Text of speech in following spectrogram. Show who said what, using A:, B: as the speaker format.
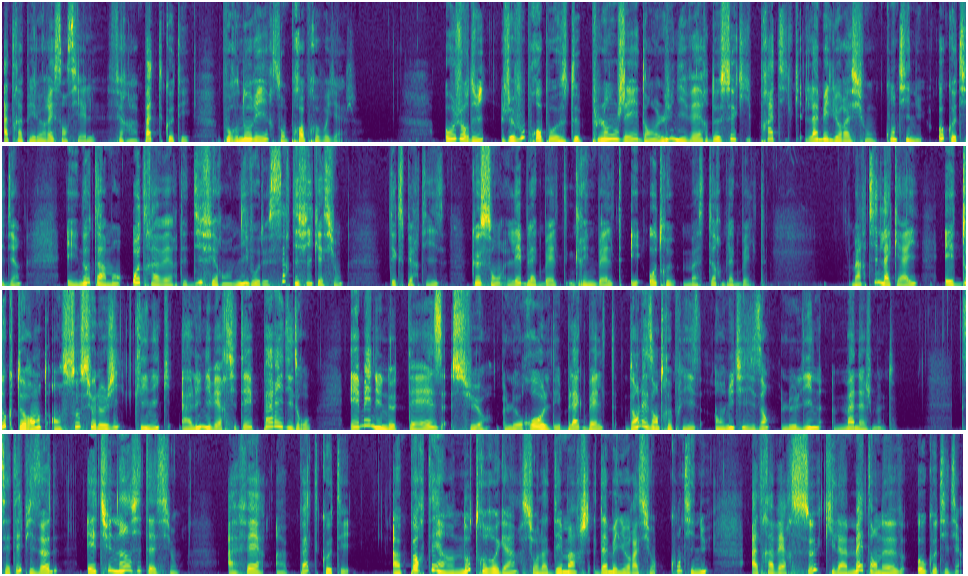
A: attraper leur essentiel, faire un pas de côté pour nourrir son propre voyage. Aujourd'hui, je vous propose de plonger dans l'univers de ceux qui pratiquent l'amélioration continue au quotidien et notamment au travers des différents niveaux de certification, d'expertise que sont les Black Belt, Green Belt et autres Master Black Belt. Martine Lacaille est doctorante en sociologie clinique à l'Université Paris Diderot et mène une thèse sur le rôle des Black Belt dans les entreprises en utilisant le Lean Management. Cet épisode est une invitation à faire un pas de côté, à porter un autre regard sur la démarche d'amélioration continue à travers ceux qui la mettent en œuvre au quotidien.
